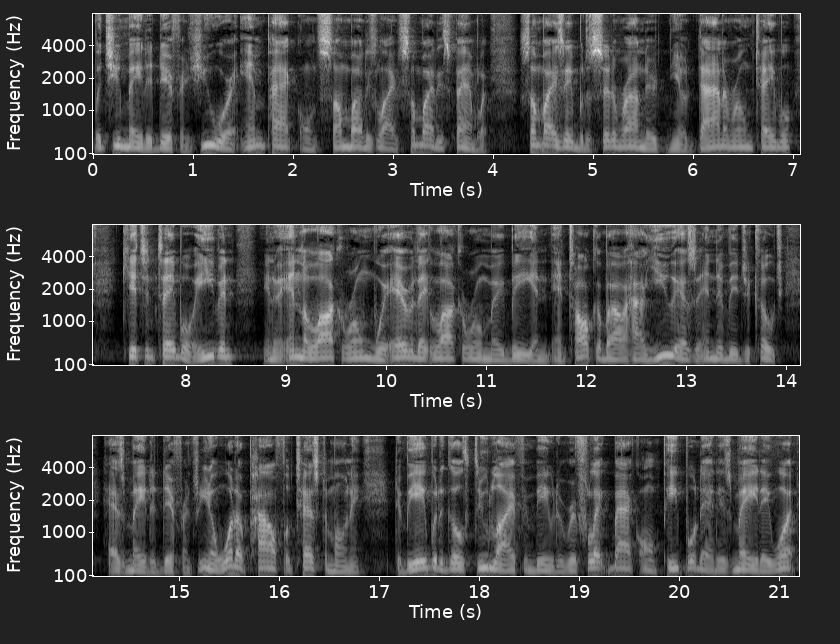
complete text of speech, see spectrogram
but you made a difference. You were an impact on somebody's life, somebody's family. Somebody's able to sit around their you know dining room table, kitchen table, even you know in the locker room, wherever that locker room may be, and and talk about how you as an individual coach has made a difference. You know what a powerful testimony to be able to go through life and be able to reflect back on people that has made a what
